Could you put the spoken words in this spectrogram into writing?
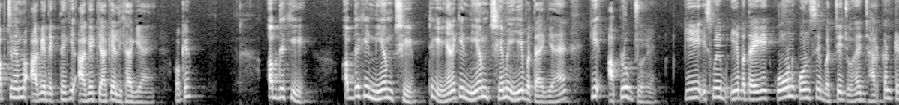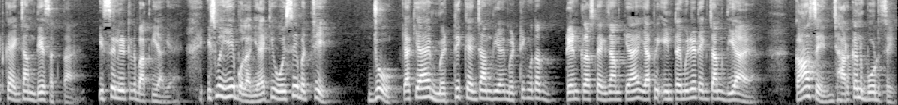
अब चलिए हम लोग आगे देखते हैं कि आगे क्या क्या लिखा गया है। ओके, अब देखिए अब देखिए नियम छः ठीक है, यानी कि नियम छः में ये बताया गया है कि आप लोग जो है, कि इसमें ये बताया गया कि कौन कौन से बच्चे जो है झारखंड टेट का एग्ज़ाम दे सकता है। इससे रिलेटेड बात किया गया है। इसमें यह बोला गया है कि वैसे बच्चे जो क्या क्या है? मैट्रिक का एग्ज़ाम दिया है। मैट्रिक मतलब टेंथ क्लास का एग्ज़ाम किया है या फिर इंटरमीडिएट एग्ज़ाम दिया है। कहाँ से? झारखंड बोर्ड से।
